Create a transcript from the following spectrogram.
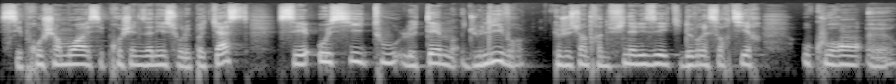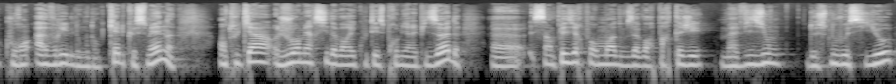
ces prochains mois et ces prochaines années sur le podcast. C'est aussi tout le thème du livre que je suis en train de finaliser qui devrait sortir au courant, euh, avril, donc dans quelques semaines. En tout cas, je vous remercie d'avoir écouté ce premier épisode. Euh, c'est un plaisir pour moi de vous avoir partagé ma vision de ce nouveau CEO.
